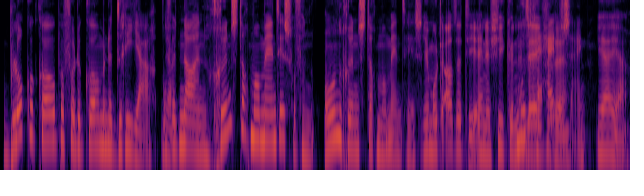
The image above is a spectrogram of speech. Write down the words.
blokken kopen voor de komende drie jaar. Of Ja. het nou een gunstig moment is of een ongunstig moment is. Je moet altijd die energie kunnen moet leveren. gehedged zijn. Ja, ja.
